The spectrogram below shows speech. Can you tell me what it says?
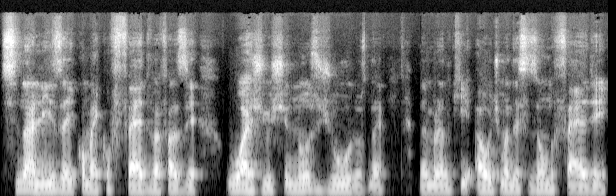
sinaliza aí como é que o Fed vai fazer o ajuste nos juros, né? Lembrando que a última decisão do Fed aí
